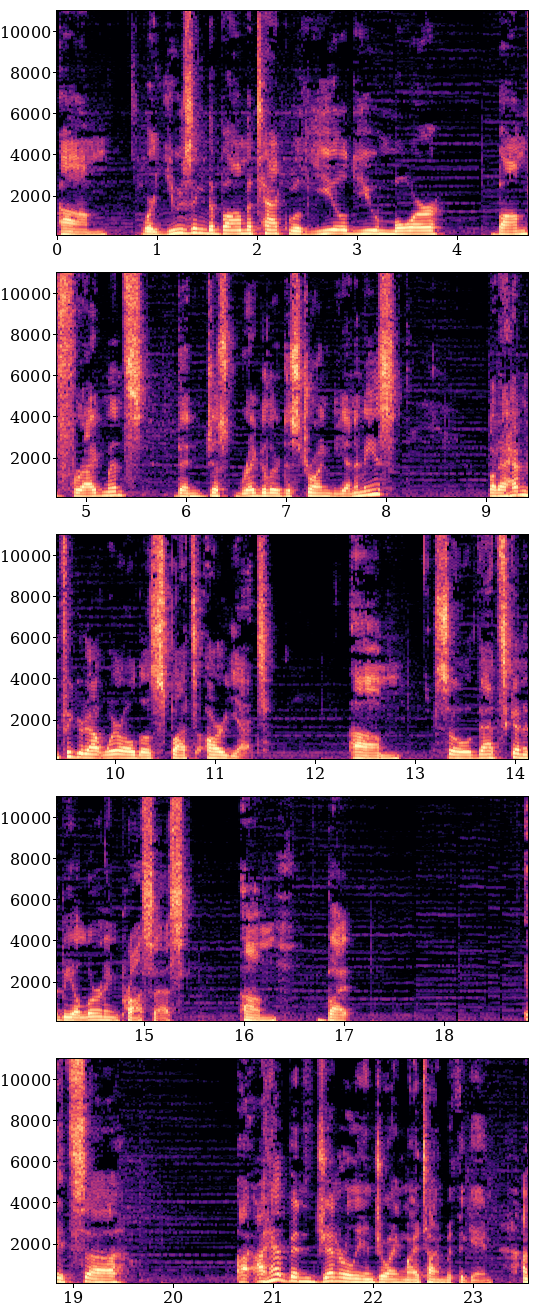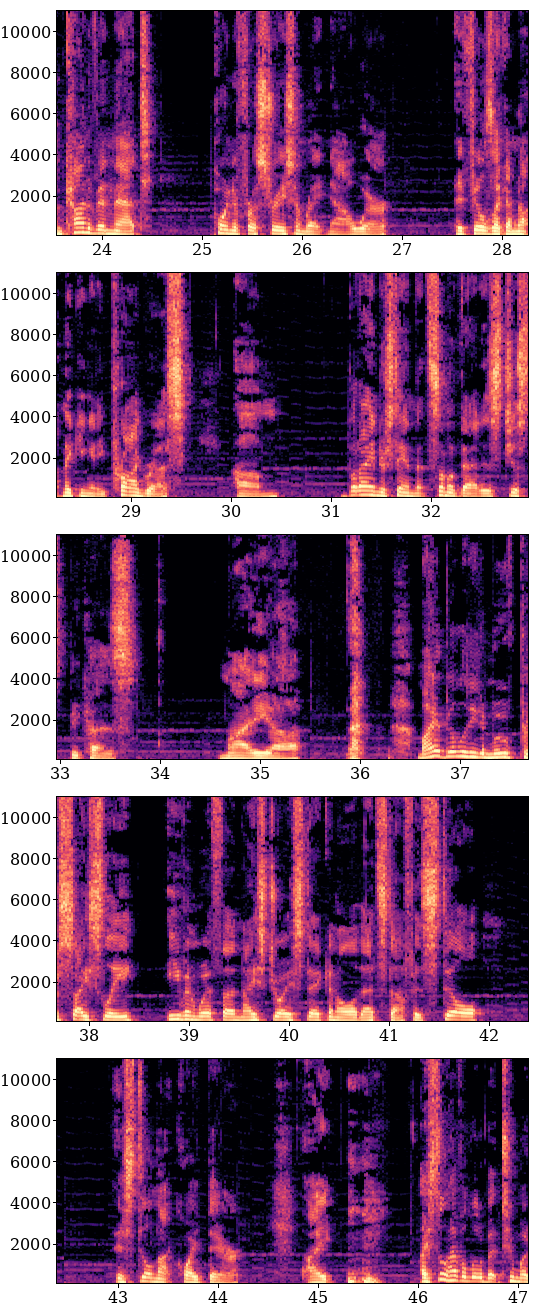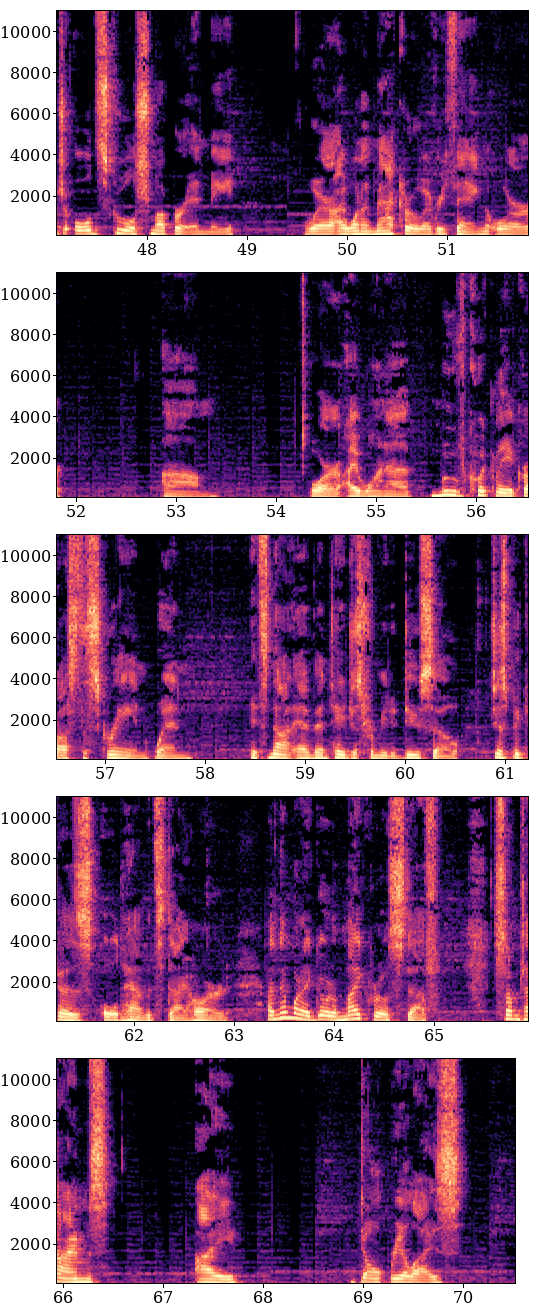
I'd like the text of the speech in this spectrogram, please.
um, where using the bomb attack will yield you more bomb fragments than just regular destroying the enemies. But I haven't figured out where all those spots are yet. Um, so that's going to be a learning process. Um, but it's, uh, I, I have been generally enjoying my time with the game. I'm kind of in that point of frustration right now where it feels like I'm not making any progress. Um, but I understand that some of that is just because my uh, my ability to move precisely, even with a nice joystick and all of that stuff, is still is still not quite there. I I still have a little bit too much old school schmupper in me, where I want to macro everything or um or I want to move quickly across the screen when it's not advantageous for me to do so just because old habits die hard. And then when I go to micro stuff, sometimes I don't realize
